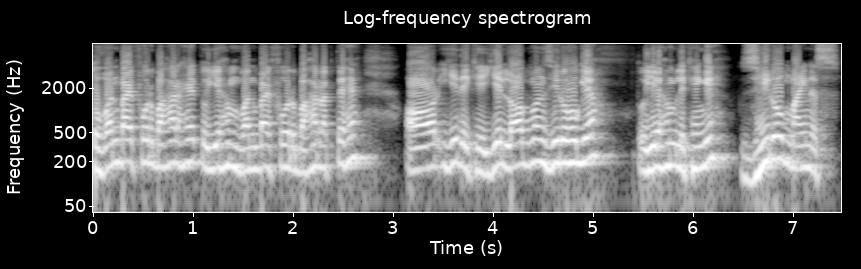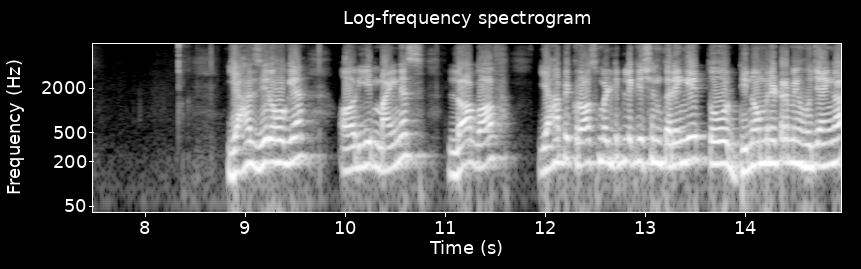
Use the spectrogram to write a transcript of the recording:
तो वन बाय फोर बाहर है तो ये हम वन बाय फोर बाहर रखते हैं। और ये देखिए, ये लॉग वन ज़ीरो हो गया तो ये हम लिखेंगे ज़ीरो माइनस। यहाँ ज़ीरो हो गया, और ये माइनस लॉग ऑफ़ यहाँ पे क्रॉस मल्टीप्लीकेशन करेंगे तो डिनोमिनेटर में हो जाएगा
